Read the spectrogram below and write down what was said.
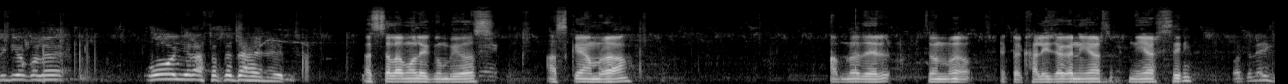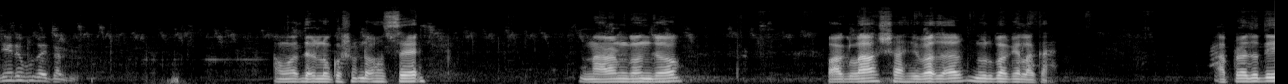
ভিডিও কলে ওই যে রাস্তাতে আসসালামু আলাইকুম বিয়স আজকে আমরা আপনাদের জন্য একটা খালি জায়গা নিয়ে আস নিয়ে আসছি। আমাদের লোকেশনটা হচ্ছে নারায়ণগঞ্জ পাগলা শাহিবাজার নূরবাগ এলাকা। আপনারা যদি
